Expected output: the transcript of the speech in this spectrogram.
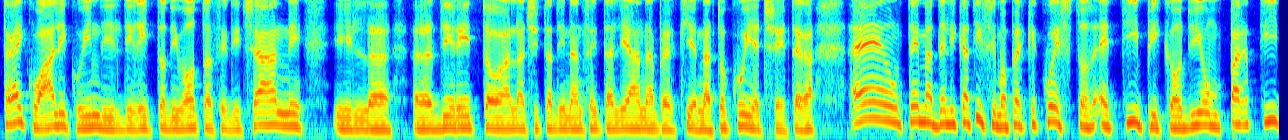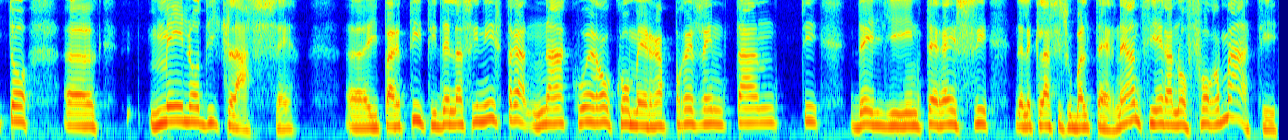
tra i quali quindi il diritto di voto a 16 anni, il eh, diritto alla cittadinanza italiana per chi è nato qui, eccetera. È un tema delicatissimo perché questo è tipico di un partito eh, meno di classe eh, i partiti della sinistra nacquero come rappresentanti degli interessi delle classi subalterne, anzi erano formati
